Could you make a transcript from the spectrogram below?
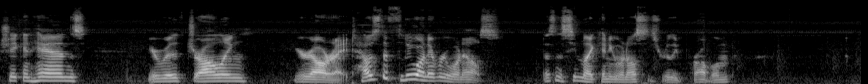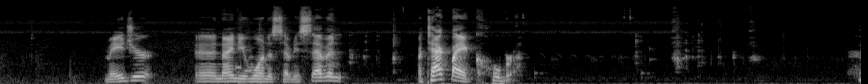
Shaking hands. You're withdrawing. You're all right. How's the flu on everyone else? Doesn't seem like anyone else is really problem. Major, uh, 91 to 77. Attacked by a cobra.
